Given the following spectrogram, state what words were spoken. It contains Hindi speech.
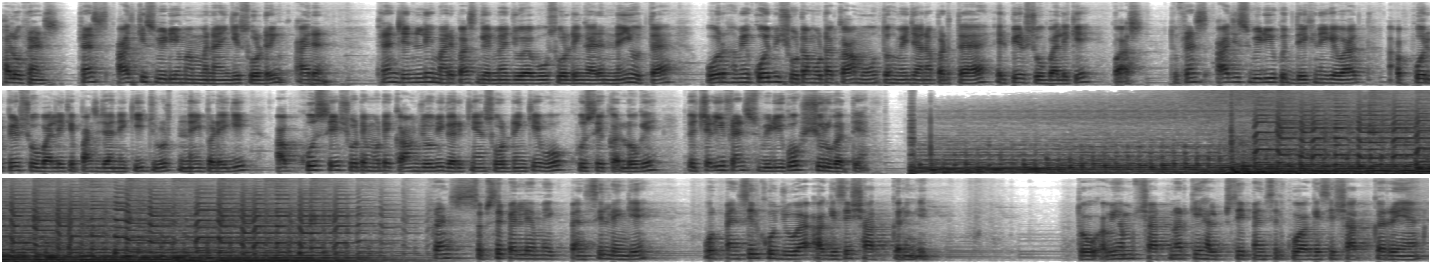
हेलो फ्रेंड्स फ्रेंड्स आज की इस वीडियो में हम बनाएँगे सोल्डरिंग आयरन फ्रेंड्स जनरली हमारे पास घर में जो है वो सोल्डरिंग आयरन नहीं होता है और हमें कोई भी छोटा मोटा काम हो तो हमें जाना पड़ता है रिपेयर शॉप वाले के पास। तो फ्रेंड्स आज इस वीडियो को देखने के बाद आपको रिपेयर शॉप वाले के पास जाने की ज़रूरत नहीं पड़ेगी। आप खुद से छोटे मोटे काम जो भी घर के हैं सोल्डरिंग के, वो खुद से कर लोगे। तो चलिए फ्रेंड्स वीडियो को शुरू करते हैं। फ्रेंड्स, सबसे पहले हम एक पेंसिल लेंगे और पेंसिल को जो है आगे से शार्प करेंगे। तो अभी हम शार्पनर की हेल्प से पेंसिल को आगे से शार्प कर रहे हैं।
